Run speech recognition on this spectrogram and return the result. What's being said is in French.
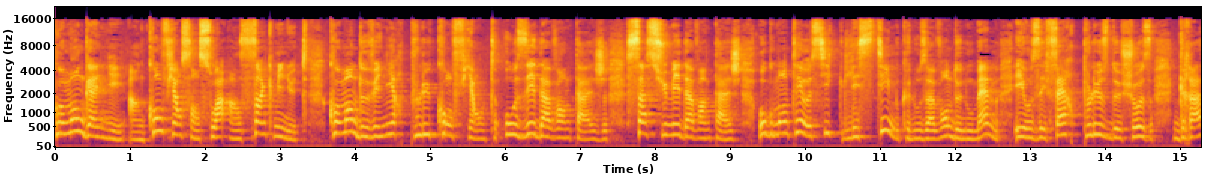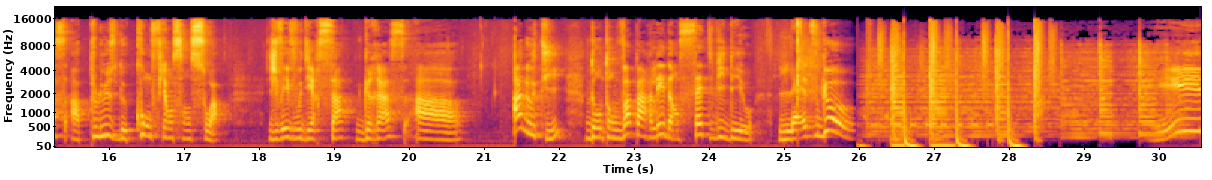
Comment gagner en confiance en soi en 5 minutes? Comment devenir plus confiante, oser davantage, s'assumer davantage, augmenter aussi l'estime que nous avons de nous-mêmes et oser faire plus de choses grâce à plus de confiance en soi? Je vais vous dire ça grâce à un outil dont on va parler dans cette vidéo. Let's go Hey!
